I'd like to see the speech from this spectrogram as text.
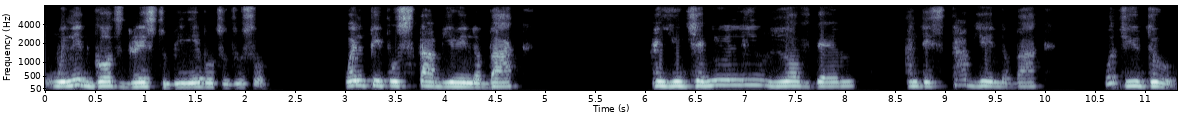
we need God's grace to be able to do so. When people stab you in the back and you genuinely love them and they stab you in the back, what do you do?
